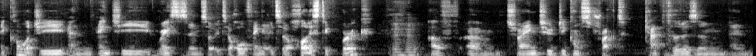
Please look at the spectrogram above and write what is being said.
ecology and anti-racism. So it's a whole thing. It's a holistic work Mhm. of um, trying to deconstruct capitalism and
